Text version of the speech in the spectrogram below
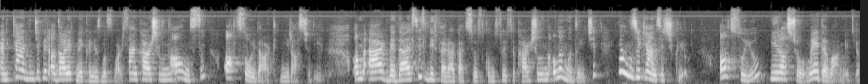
Yani kendince bir adalet mekanizması var. Sen karşılığını almışsın, alt soy da artık mirasçı değil. Ama eğer bedelsiz bir feragat söz konusuysa karşılığını alamadığı için yalnızca kendisi çıkıyor alt soyu mirasçı olmaya devam ediyor.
